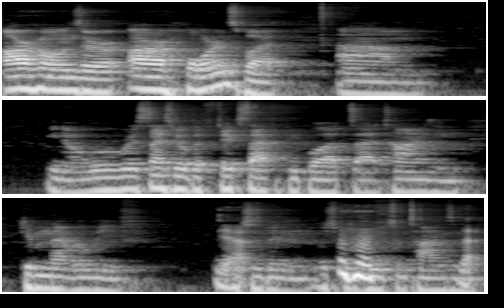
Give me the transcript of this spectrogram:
our horns or our horns but um you know we're, it's nice to be able to fix that for people at, at times and give them that relief yeah which has been which has been Mhm. sometimes. That,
